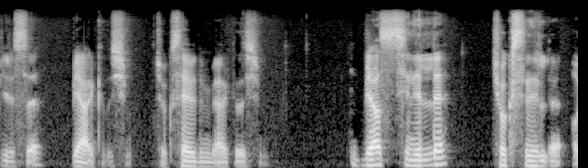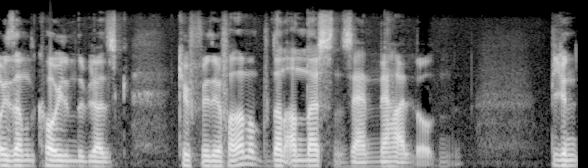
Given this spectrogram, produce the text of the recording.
birisi. Bir arkadaşım. Çok sevdiğim bir arkadaşım. Biraz sinirli. Çok sinirli. O yüzden bunu koydum da birazcık küfrediyor falan ama buradan anlarsınız yani ne halde olduğunu. Bir gün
